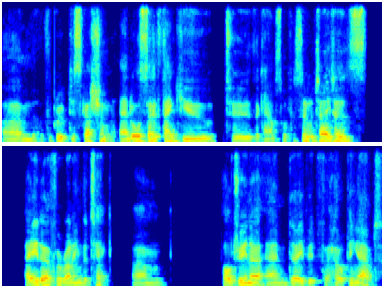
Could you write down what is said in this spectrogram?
um, the group discussion. And also thank you to the council facilitators, Ada for running the tech, um, Aldrina and David for helping out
